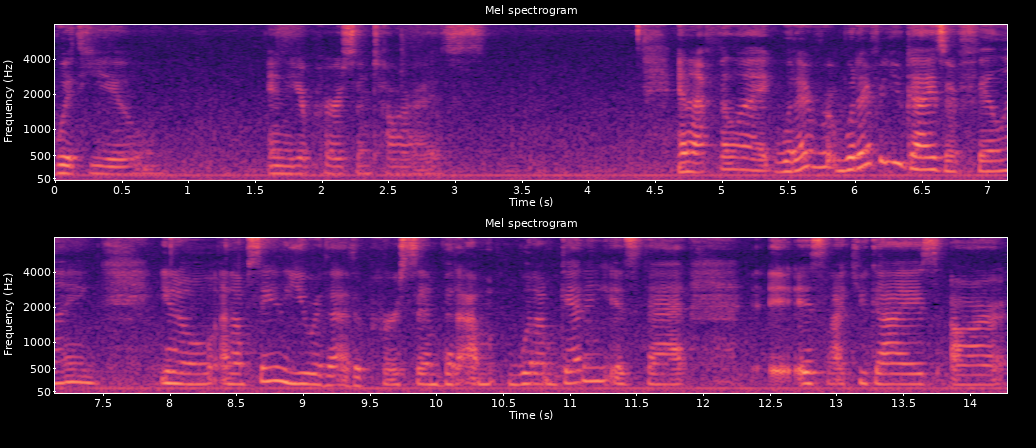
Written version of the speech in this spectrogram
with you and your person, Taurus. And I feel like whatever whatever you guys are feeling, you know, and I'm saying you are the other person, but I'm what I'm getting is that it's like you guys are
